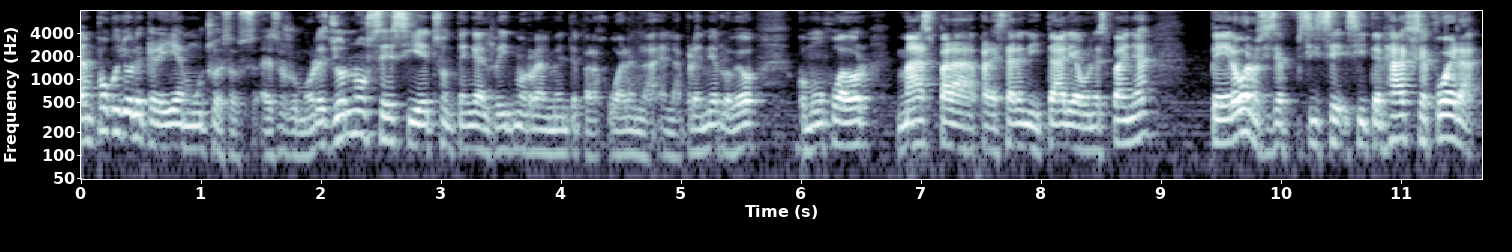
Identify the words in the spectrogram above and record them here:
Tampoco yo le creía mucho a esos, a esos rumores. Yo no sé si Edson tenga el ritmo realmente para jugar en la, en la Premier. Lo veo como un jugador más para, para estar en Italia o en España. Pero bueno, si, se, si, si Ten Hag se fuera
